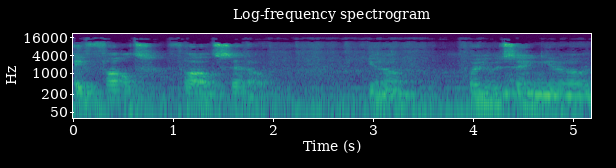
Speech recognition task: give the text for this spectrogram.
a false falsetto, you know, where he would sing, you know,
